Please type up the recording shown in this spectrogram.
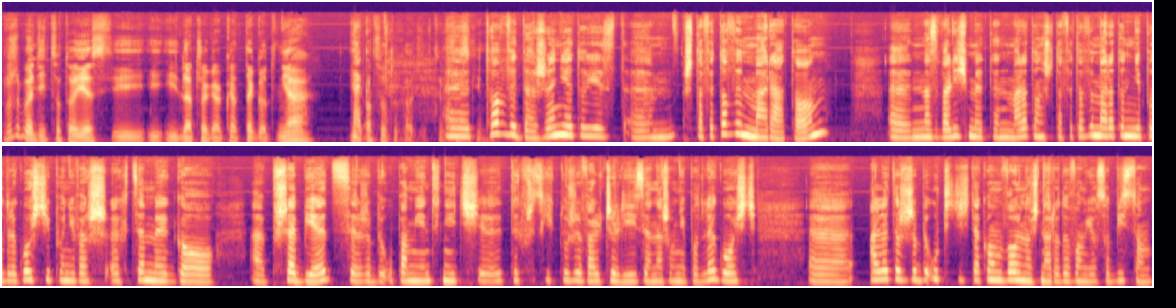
Proszę powiedzieć, co to jest i, i, i dlaczego akurat tego dnia tak. i o co tu chodzi w tym wszystkim? To wydarzenie to jest sztafetowy maraton E, nazwaliśmy ten maraton sztafetowy Maraton Niepodległości, ponieważ e, chcemy go e, przebiec, żeby upamiętnić tych wszystkich, którzy walczyli za naszą niepodległość, ale też, żeby uczcić taką wolność narodową i osobistą.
